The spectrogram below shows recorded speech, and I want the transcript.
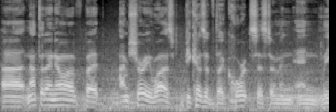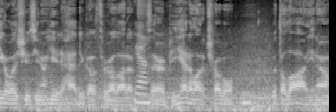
Uh, not that I know of, but I'm sure he was because of the court system and, and legal issues. You know, he had had to go through a lot of Yeah. therapy. He had a lot of trouble with the law. You know,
